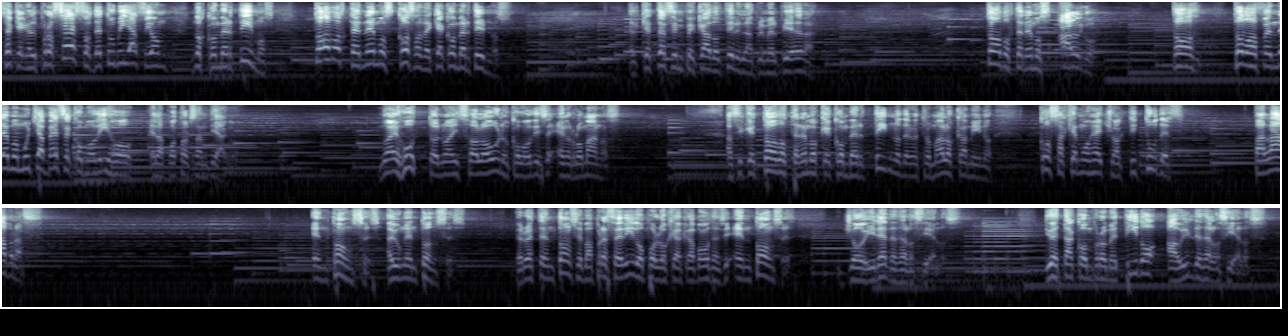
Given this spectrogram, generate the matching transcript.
O sea que en el proceso de tu humillación nos convertimos. Todos tenemos cosas de qué convertirnos. El que esté sin pecado tiene la primera piedra. Todos tenemos algo. Todos, todos ofendemos muchas veces, como dijo el apóstol Santiago. No hay justo, no hay solo uno, como dice en Romanos. Así que todos tenemos que convertirnos de nuestros malos caminos. Cosas que hemos hecho, actitudes, palabras. Entonces, hay un entonces. Pero este entonces va precedido por lo que acabamos de decir. Entonces, yo iré desde los cielos. Dios está comprometido a oír desde los cielos.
